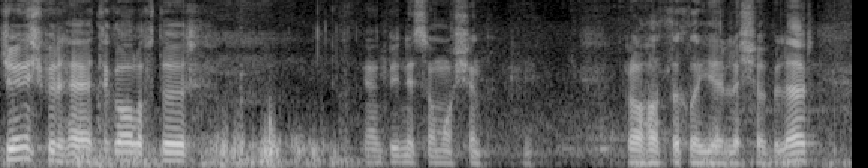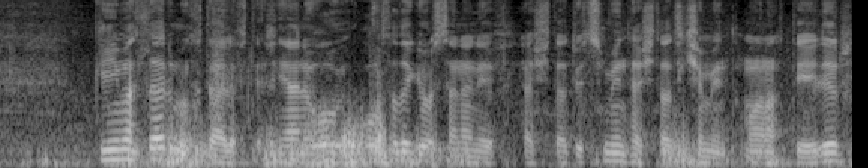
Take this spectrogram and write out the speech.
Geniş bir həyəti qalıbdır. Yəni bir neçə maşın rahatlıqla yerləşə bilər. Qiymətləri müxtəlifdir. Yəni o ortada görsənən ev 83 min, 82 min manat deyilir.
